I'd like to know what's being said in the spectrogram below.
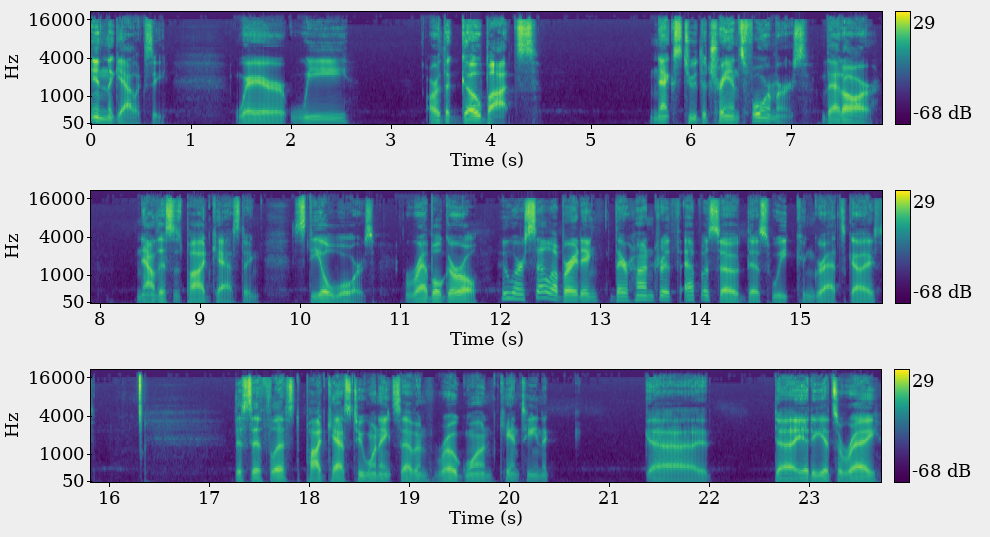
in the galaxy, where we are the GoBots next to the Transformers that are, now this is podcasting, Steele Wars, Rebel Girl, who are celebrating their 100th episode this week. Congrats, guys. The Sith List, Podcast 2187, Rogue One, Cantina, uh, the Idiot's Array,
